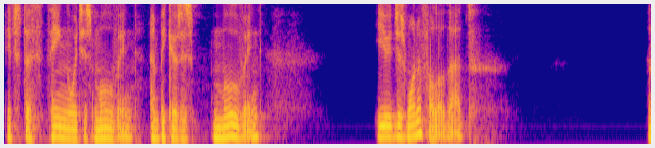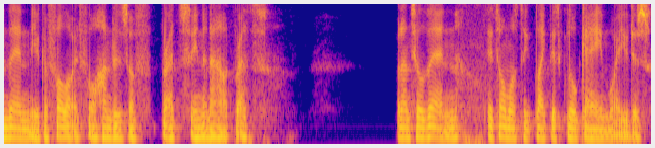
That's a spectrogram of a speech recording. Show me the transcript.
It's the thing which is moving, and because it's moving, you just want to follow that. And then you can follow it for hundreds of breaths in and out breaths. But until then, it's almost like this little game where you're just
